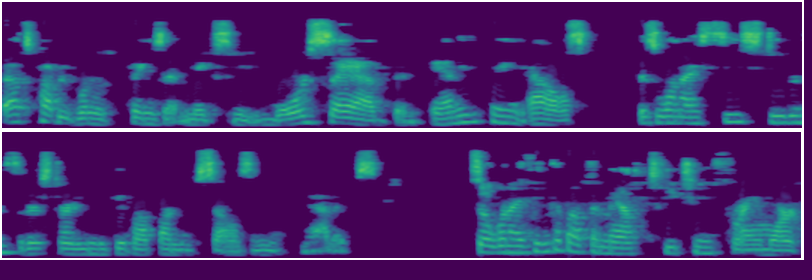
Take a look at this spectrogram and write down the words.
that's probably one of the things that makes me more sad than anything else is when I see students that are starting to give up on themselves in mathematics. So when I think about the math teaching framework,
